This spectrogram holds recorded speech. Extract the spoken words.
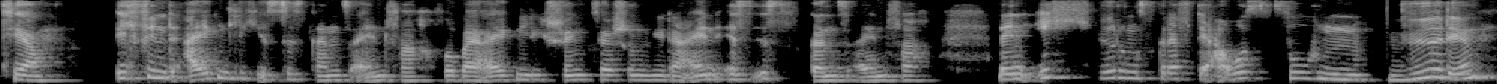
Tja, ich finde, eigentlich ist es ganz einfach. Wobei eigentlich schränkt es ja schon wieder ein. Es ist ganz einfach. Wenn ich Führungskräfte aussuchen würde,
